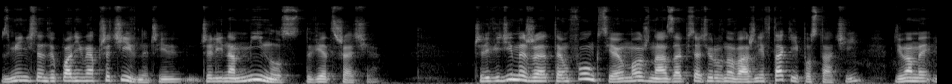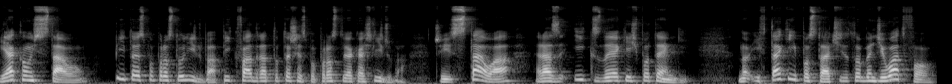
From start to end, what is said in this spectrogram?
zmienić ten wykładnik na przeciwny, czyli, czyli na minus 2 trzecie. Czyli widzimy, że tę funkcję można zapisać równoważnie w takiej postaci, gdzie mamy jakąś stałą. Pi to jest po prostu liczba, pi kwadrat to też jest po prostu jakaś liczba, czyli stała razy x do jakiejś potęgi. No i w takiej postaci to, to będzie łatwo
